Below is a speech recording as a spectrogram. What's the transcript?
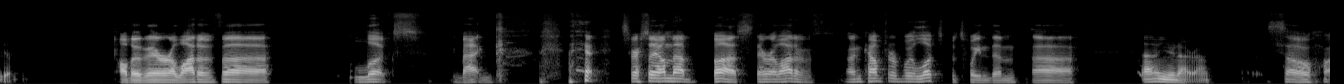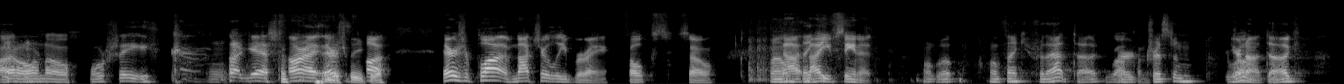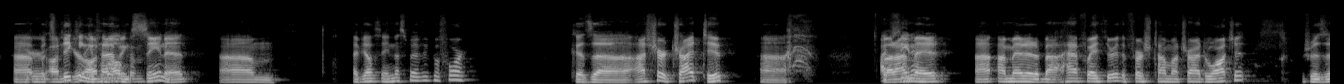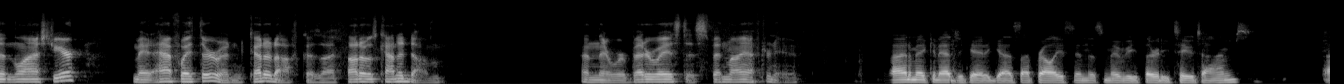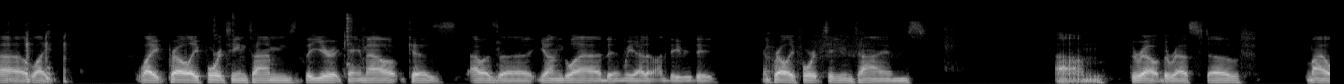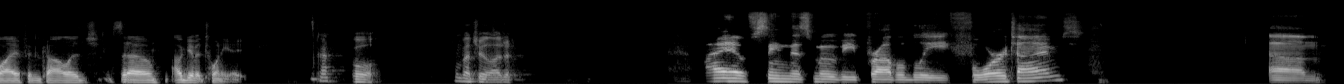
Yep. Although there are a lot of uh looks back especially on that bus, there were a lot of uncomfortable looks between them. Uh uh, you're not wrong. so I don't know. We'll see. I guess. All right, In the there's your plot. There's your plot of Nacho Libre, folks. So Well, now, now you. you've seen it. Well, well, well, thank you for that, Doug You're or welcome. Tristan. You're You're, not Doug. Uh, You're but un- speaking you're of having seen it, um, have y'all seen this movie before? Because uh, I sure tried to, uh, but I've it. made it. I, I made it about halfway through the first time I tried to watch it, which was in the last year. Made it halfway through and cut it off because I thought it was kind of dumb, and there were better ways to spend my afternoon. If I had to make an educated guess, I've probably seen this movie 32 times. Uh, like, like probably 14 times the year it came out because I was a young lad and we had it on DVD, and probably 14 times um, throughout the rest of my life in college. So I'll give it 28. Okay, Cool. What about you, Elijah? I have seen this movie probably four times. Um,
